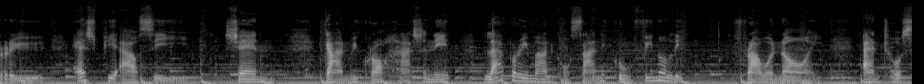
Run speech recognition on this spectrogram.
หรือ HPLC เช่น การวิเคราะห์หาชนิด และปริมาณของสารในกลุ่มฟิโนลิก ฟลาวโนอยด์ แอนโทไซ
